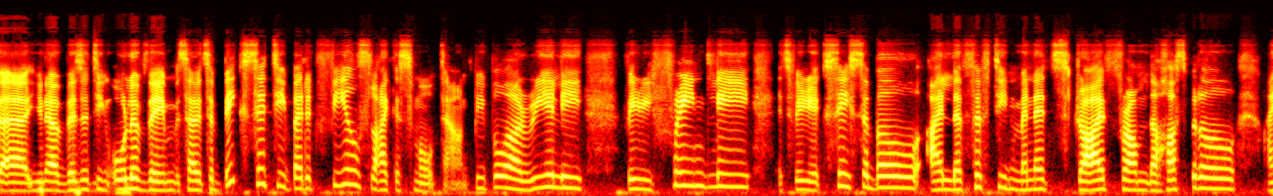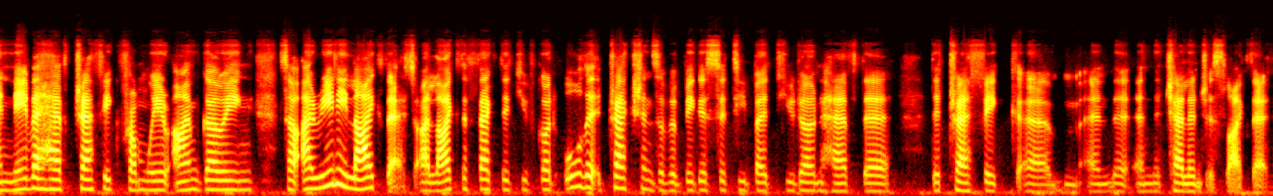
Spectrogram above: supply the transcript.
uh, you know, visiting all of them. So it's a big city, but it feels like a small town. People are really very friendly, it's very accessible. I live 15 minutes drive from the hospital. I never have traffic from where I'm going. So I really like that. I like the fact that you've got all the attractions of a bigger city, but you don't have the the traffic um, and the and the challenges like that.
